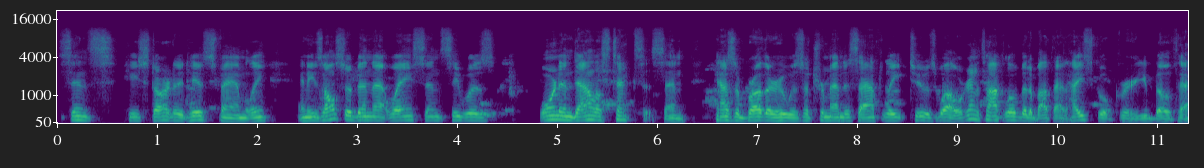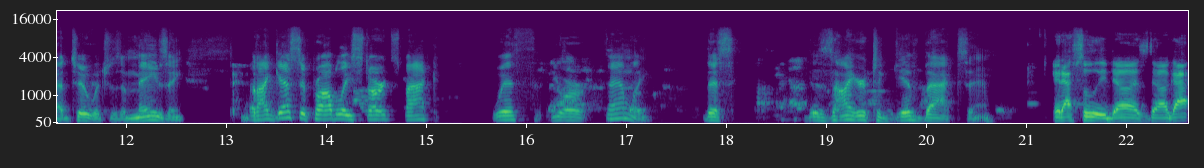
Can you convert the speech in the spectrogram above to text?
since he started his family. And he's also been that way since he was born in Dallas, Texas, and has a brother who was a tremendous athlete too, as well. We're going to talk a little bit about that high school career you both had too, which is amazing. But I guess it probably starts back with your family, this desire to give back, Sam. It absolutely does, Doug. I,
